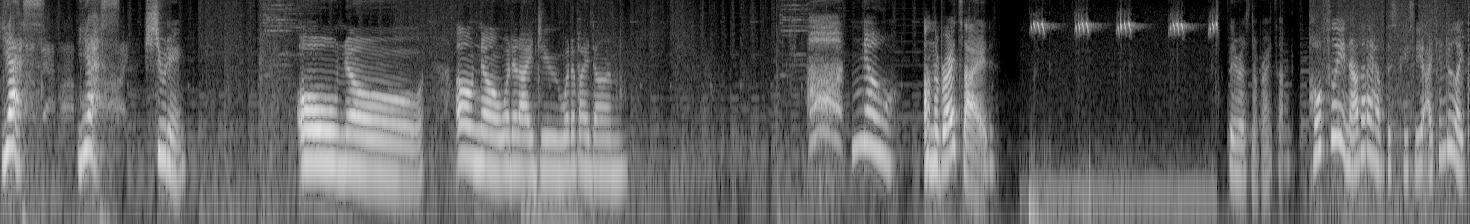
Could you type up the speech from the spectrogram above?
Yes! Yes! Shooting. Oh no. Oh no, what did I do? What have I done? no! On the bright side, there is no bright side. Hopefully, now that I have this PC, I can do like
